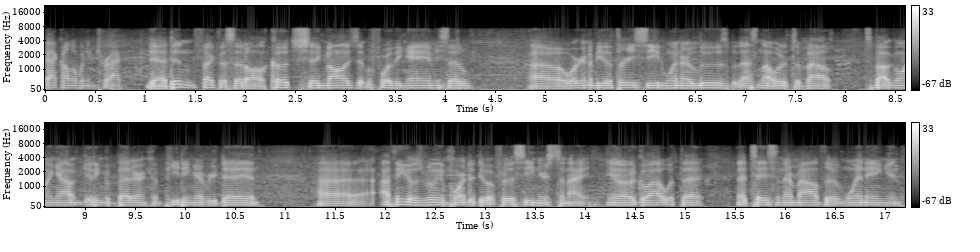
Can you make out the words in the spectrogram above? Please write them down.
back on the winning track? Yeah, it didn't affect us at all. Coach acknowledged it before the game. He said, uh, we're going to be the three seed, win or lose, but that's not what it's about. It's about going out and getting better and competing every day. And uh, I think it was really important to do it for the seniors tonight. You know, to go out with that that taste in their mouth of winning and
